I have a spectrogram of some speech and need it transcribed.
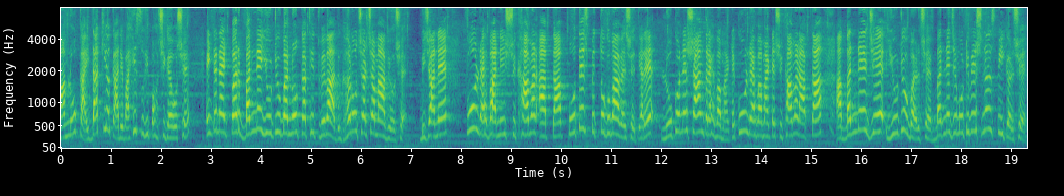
મામલો કાયદાકીય કાર્યવાહી સુધી પહોંચી ગયો છે. ઇન્ટરનેટ પર બંને યુટ્યુબરનો કથિત વિવાદ. ઘણો ચર્ચામાં આવ્યો છે. બીજાને ફૂલ રહેવાની શિખામણ આપતા પોતે જ પિત્તો ગુમાવે છે. ત્યારે લોકોને શાંત રહેવા માટે, કુલ રહેવા માટે શિખામણ આપતા આ બંને જે યુટ્યુબર છે, બંને જે મોટિવેશનલ સ્પીકર છે,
